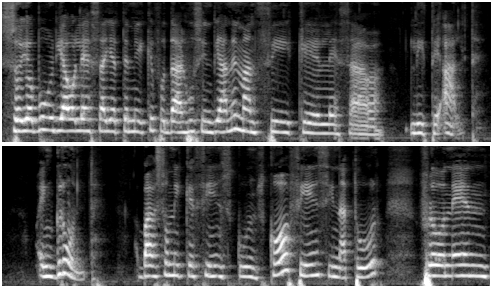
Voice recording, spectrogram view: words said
Så jag började att läsa jättemycket för där hos indianen man fick eh, läsa lite allt. En grund. Vad så mycket finns kunskap finns i natur. Från en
